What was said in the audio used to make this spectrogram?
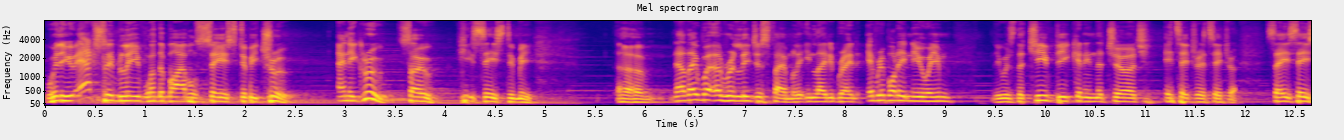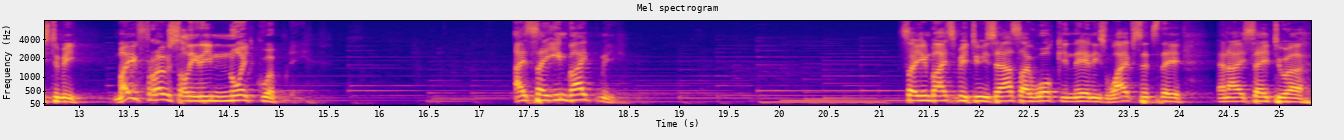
whether you actually believe what the Bible says to be true. And he grew. So he says to me, um, now they were a religious family in Ladybrand. Everybody knew him. He was the chief deacon in the church, etc., etc. So he says to me, My vrou sal hierdie nooit koop nie. I say, invite me. So he invites me to his house. I walk in there, and his wife sits there, and I say to her,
